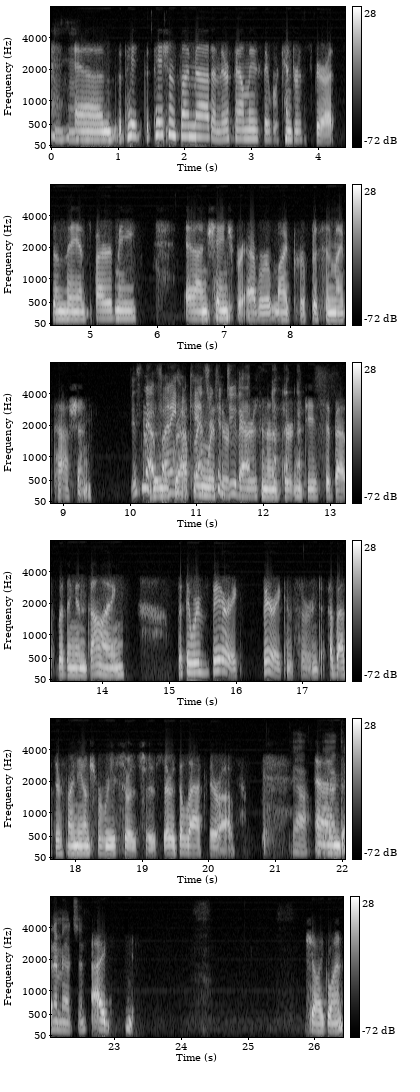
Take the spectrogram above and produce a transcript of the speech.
Mm-hmm. And the, pa- the patients I met and their families, they were kindred spirits, and they inspired me and changed forever my purpose and my passion. Isn't that they funny how cancer can do that? fears and uncertainties about living and dying, but they were very very concerned about their financial resources or the lack thereof. Yeah, and I can imagine. I shall I go on?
